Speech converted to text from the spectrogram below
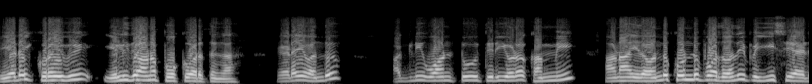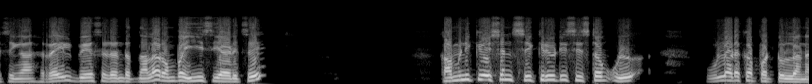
எடை குறைவு எளிதான போக்குவரத்துங்க. எடை வந்து அக்னி ஒன் டூ த்ரீயோட கம்மி. ஆனால் இதை வந்து கொண்டு போகிறது வந்து இப்போ ஈஸி ஆயிடுச்சுங்க. ரயில் பேஸ்டுன்றதுனால ரொம்ப ஈஸி ஆயிடுச்சு. கம்யூனிகேஷன் செக்யூரிட்டி சிஸ்டம் உள் உள்ளடக்கப்பட்டுள்ளன.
